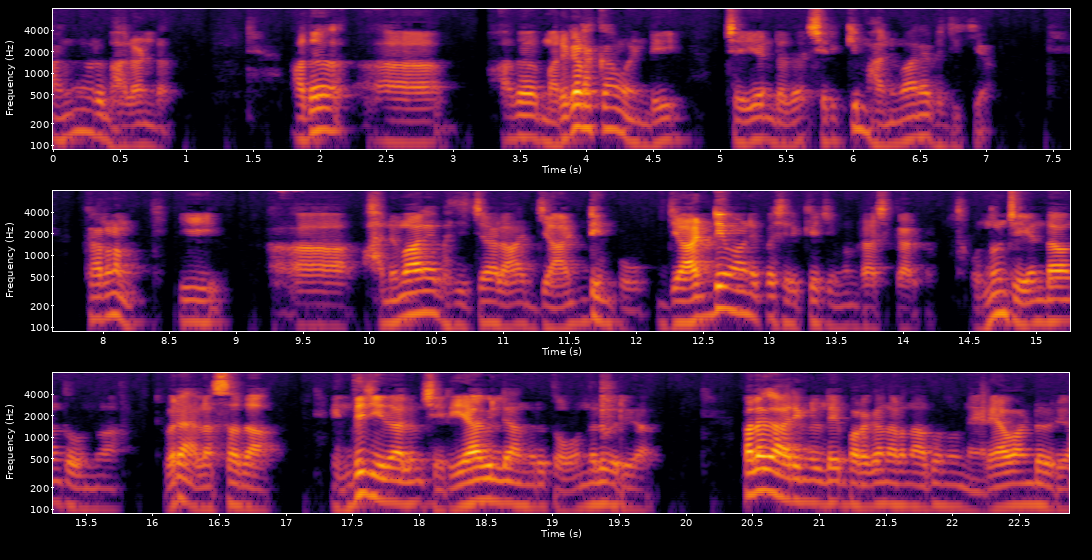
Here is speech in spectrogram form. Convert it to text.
അങ്ങനെ ഒരു ഫലമുണ്ട്. അത് അത് മറികടക്കാൻ വേണ്ടി ചെയ്യേണ്ടത് ശരിക്കും ഹനുമാനെ ഭജിക്കുക. കാരണം ഈ ഹനുമാനെ ഭജിച്ചാൽ ആ ജാഡ്യം പോവും. ജാഡ്യമാണ് ഇപ്പൊ ശരിക്കും ചിങ്ങം രാശിക്കാർക്ക്. ഒന്നും ചെയ്യണ്ടാന്ന് തോന്നുക. ഒരു അലസത എന്ത് ചെയ്താലും ശരിയാവില്ല എന്നൊരു തോന്നൽ വരിക. പല കാര്യങ്ങളുടെയും പുറകെ നടന്ന് അതൊന്നും നേരെയാവാണ്ട് വരിക.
